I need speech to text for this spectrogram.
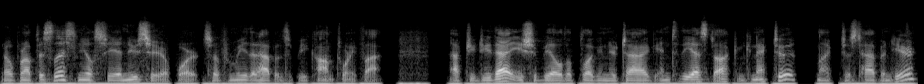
and open up this list and you'll see a new serial port. So for me that happens to be COM25. After you do that, you should be able to plug in your tag into the SeaDock and connect to it, like just happened here.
